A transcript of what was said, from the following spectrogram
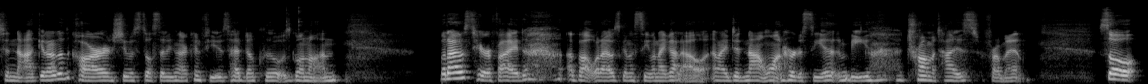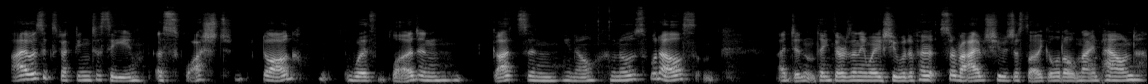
to not get out of the car, and she was still sitting there confused, had no clue what was going on. But I was terrified about what I was going to see when I got out, and I did not want her to see it and be traumatized from it. So I was expecting to see a squashed dog with blood and guts and, you know, who knows what else. I didn't think there was any way she would have survived. She was just like a little nine pound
